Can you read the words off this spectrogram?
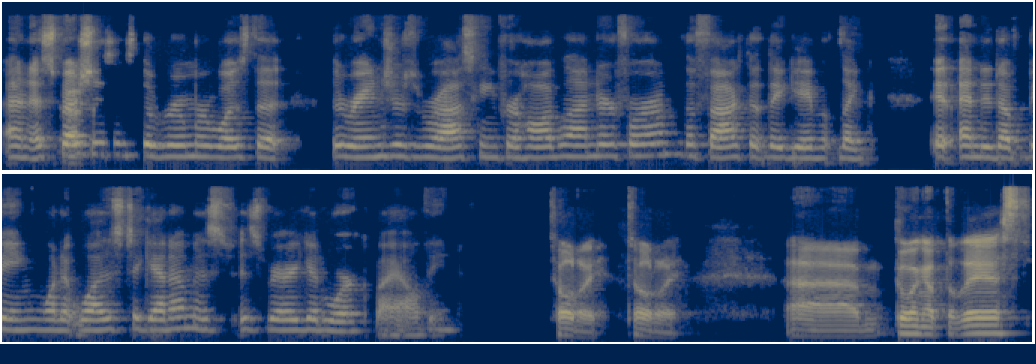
and especially since the rumor was that the Rangers were asking for Hoglander for him. The fact that they gave like it ended up being what it was to get him is is very good work by Allvin. Totally, totally. Um, going up the list,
